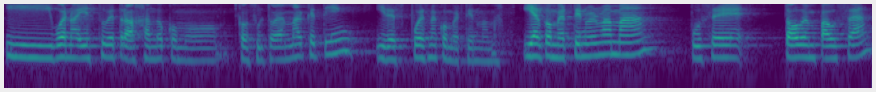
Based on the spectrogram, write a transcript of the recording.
Y bueno, ahí estuve trabajando como consultora de marketing y después me convertí en mamá. Y al convertirme en mamá, puse todo en pausa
